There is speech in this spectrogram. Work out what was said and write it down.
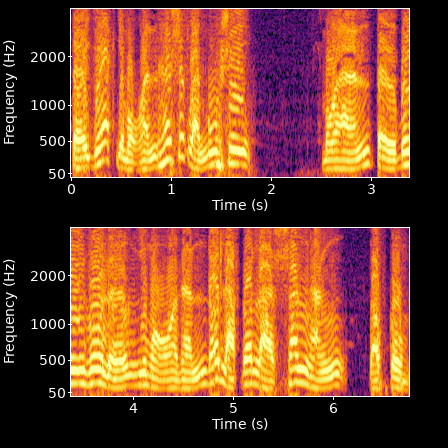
tự giác và một hình ảnh hết sức là ngu si. Một hình ảnh từ bi vô lượng như một hình ảnh đối lập đó là sân hận tột cùng.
